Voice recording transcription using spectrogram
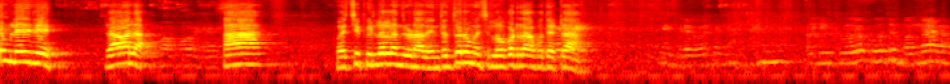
ఏం లేదు రావాలా వచ్చి పిల్లలను చూడాలి. ఇంత దూరం వచ్చి లోపల రాకపోతే ఎట్టా కూతురు బంగారం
